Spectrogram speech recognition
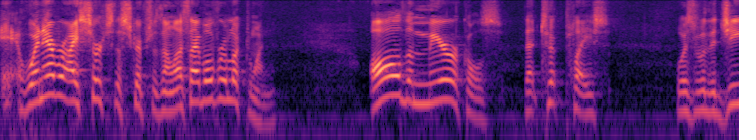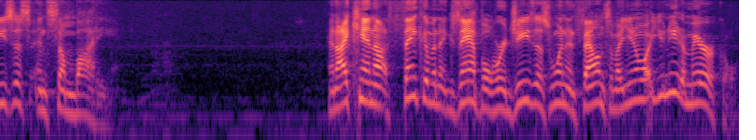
Eh, whenever I search the scriptures, unless I've overlooked one, all the miracles that took place was with Jesus and somebody. And I cannot think of an example where Jesus went and found somebody. You know what? You need a miracle.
